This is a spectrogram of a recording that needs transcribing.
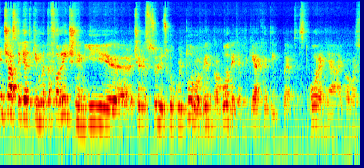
він часто є таким метафоричним і е, через всю людську культуру він проходить як такий архетип певний, створення якогось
